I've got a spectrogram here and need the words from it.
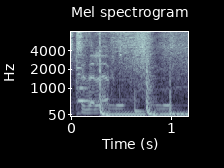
To the left.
